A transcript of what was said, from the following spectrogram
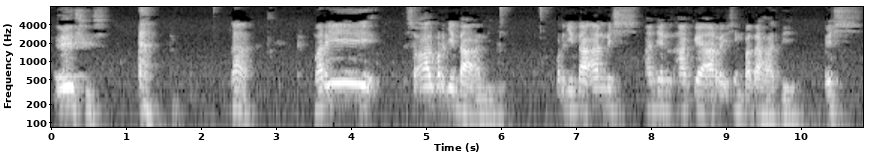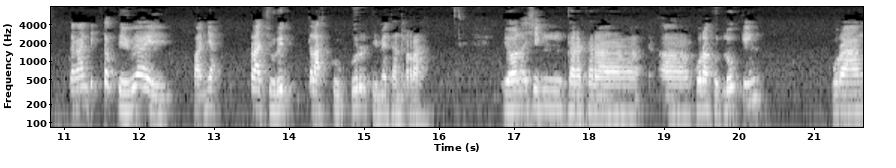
Eh sis. nah mari soal percintaan nih percintaan nih anjen ake arek sing patah hati. Wis tekan TikTok ae banyak prajurit telah gugur di medan perang. Ya ana sing gara-gara eh, kurang good looking kurang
